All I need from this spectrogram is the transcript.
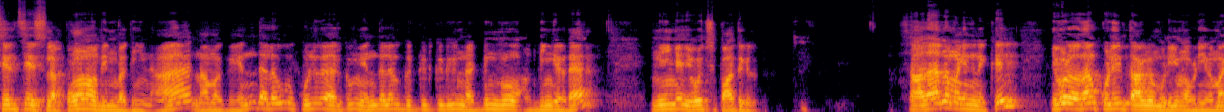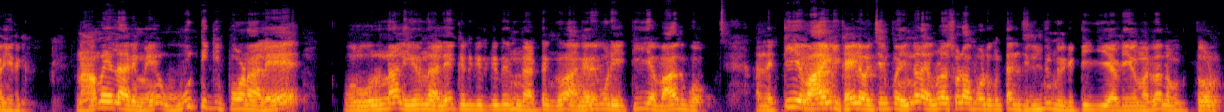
செல்சியஸில் போனோம் அப்படின்னு பார்த்தீங்கன்னா நமக்கு எந்த அளவுக்கு குளிராக இருக்கும் எந்த அளவுக்கு கிட்டு கிட்டு நடுங்கும் அப்படிங்கிறத நீங்கள் யோசிச்சு பார்த்துக்கலாம் சாதாரண மனிதனுக்கு இவ்வளவுதான் குளிர் தாங்க முடியும் அப்படிங்கிற மாதிரி இருக்கு. நாம எல்லாருமே ஊட்டிக்கு போனாலே ஒரு ஒரு நாள் இருந்தாலே கிட்டு கிட்டு கிட்டு நட்டுங்கும் அங்கே இருக்கக்கூடிய டீயை வாங்குவோம். அந்த டீயை வாங்கி கையில் வச்சிருப்போம். என்னடா இவ்வளோ சூடாக போட்டு கொடுத்தா ஜில்லுன்னு இருக்கு டீ அப்படிங்கிற மாதிரி தான் நமக்கு தோணும்.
